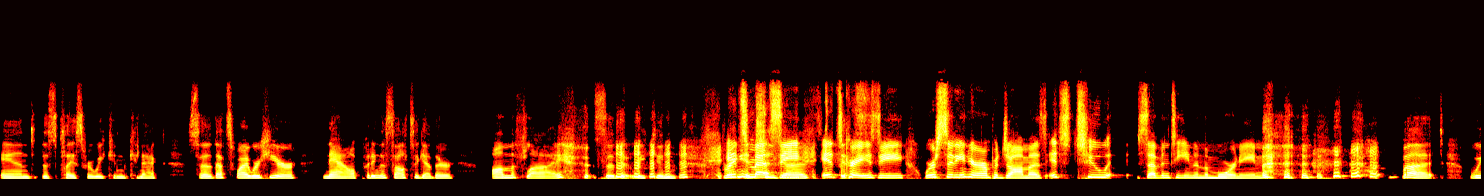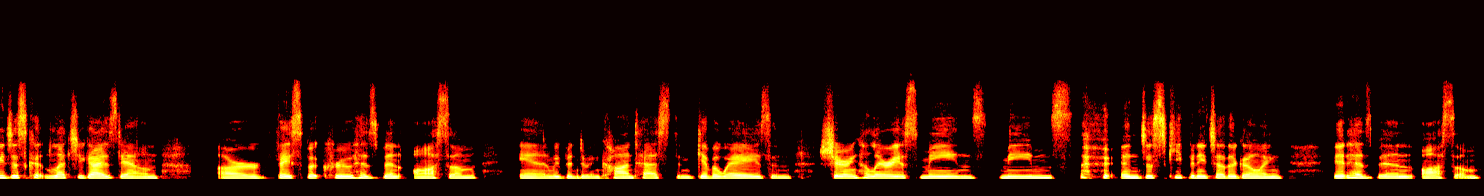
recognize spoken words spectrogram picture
and this place where we can connect. So that's why we're here now, putting this all together on the fly so that we can it's it messy. it's, it's, crazy. We're sitting here in pajamas. It's 2 17 in the morning. But we just couldn't let you guys down. Our facebook crew has been awesome and we've been doing contests and giveaways and sharing hilarious memes memes and just keeping each other going it has been awesome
